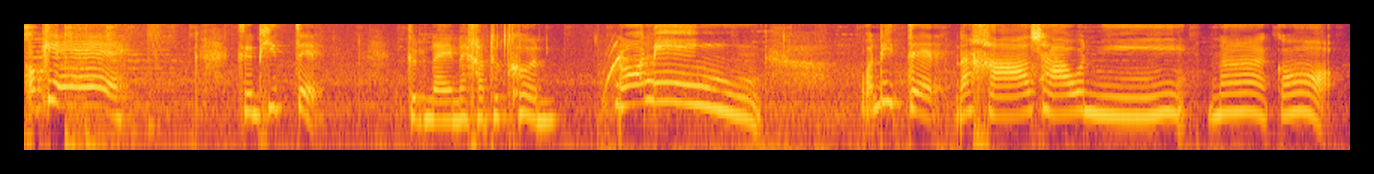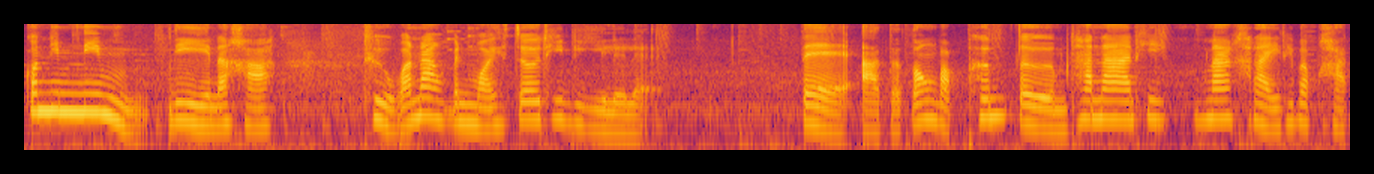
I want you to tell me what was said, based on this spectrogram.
โอเค คืนที่7 Good night นะคะทุกคน Morning วันที่ 7 นะคะ เช้าวันนี้หน้าก็ก็นิ่มๆดีนะคะ ถือว่านางเป็นมอยเจอร์ที่ดีเลยแหละ แต่อาจจะต้องแบบเพิ่มเติมถ้าหน้าที่หน้าใครที่แบบขาด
